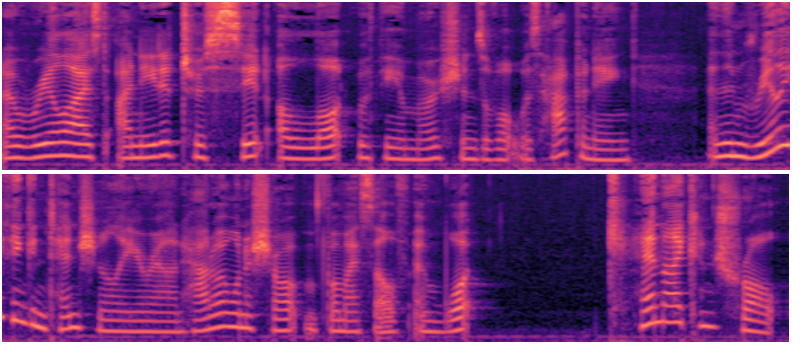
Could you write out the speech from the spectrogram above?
And I realized I needed to sit a lot with the emotions of what was happening and then really think intentionally around how do I want to show up for myself and what can I control?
